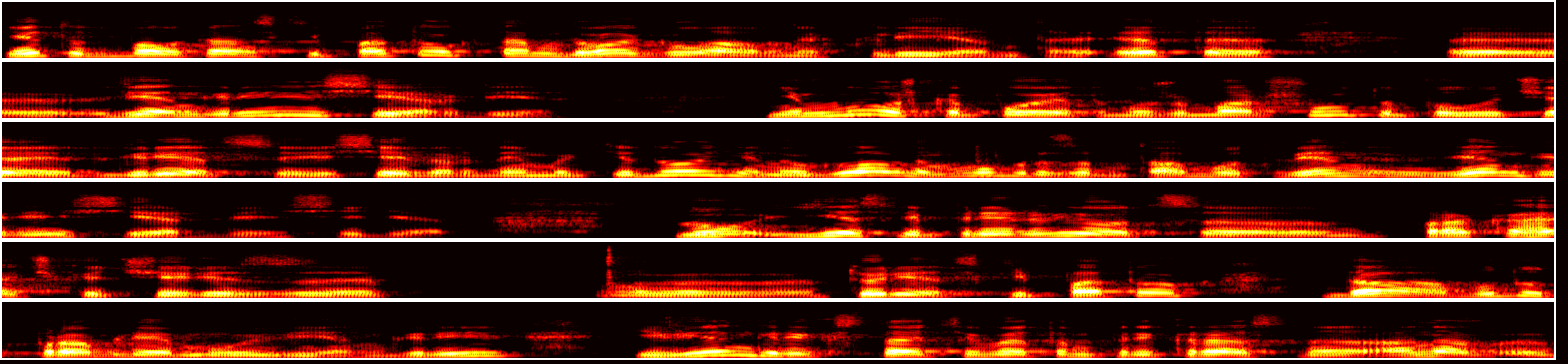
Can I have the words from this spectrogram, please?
И этот Балканский поток, там два главных клиента – это Венгрия и Сербия. Немножко по этому же маршруту получают Греция и Северная Македония, но главным образом там вот Венгрия и Сербия сидят. Но если прервется прокачка через э, турецкий поток, да, будут проблемы у Венгрии. И Венгрия, кстати, в этом прекрасно, она э,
